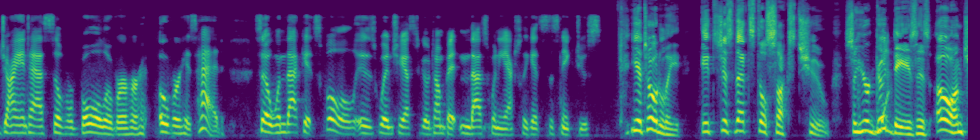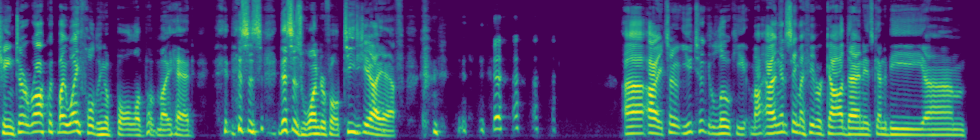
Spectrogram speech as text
giant ass silver bowl over her over his head. So when that gets full is when she has to go dump it, and that's when he actually gets the snake juice. Yeah, totally. It's just that still sucks too. So your good days is oh I'm chained to a rock with my wife holding a bowl above my head. This is this is wonderful. TGIF. Uh, all right, so you took Loki. My, I'm going to say my favorite god then is going to be um,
